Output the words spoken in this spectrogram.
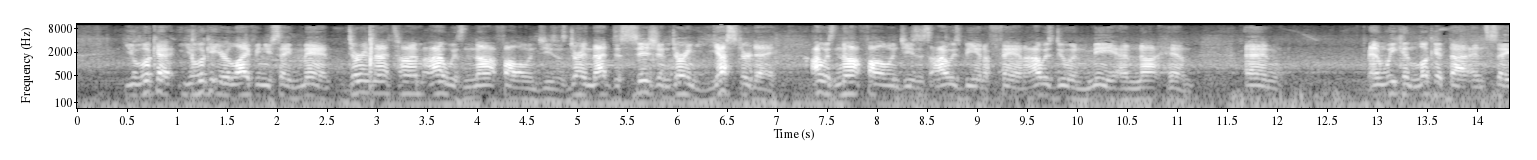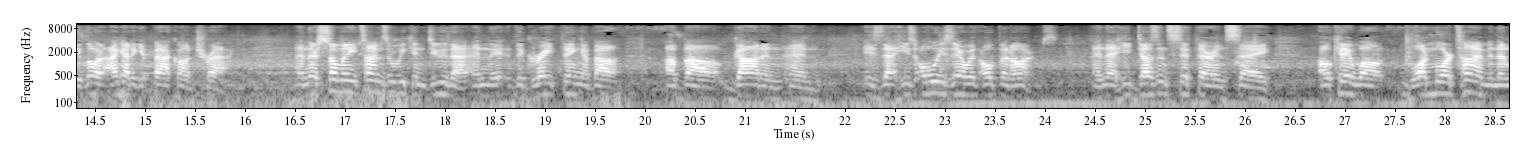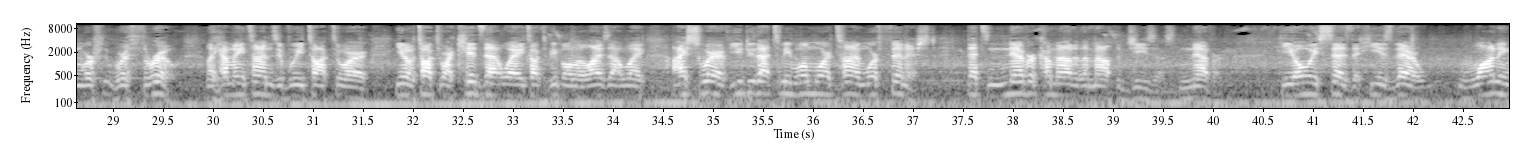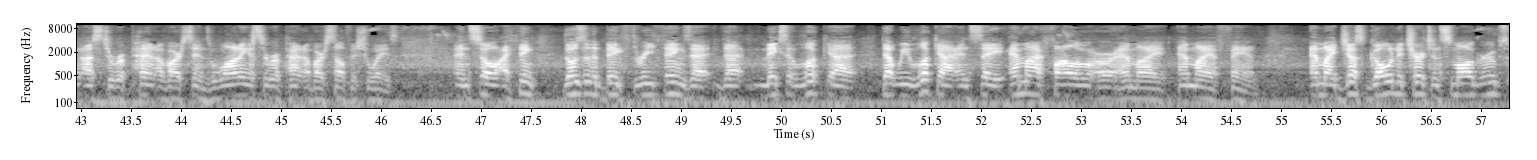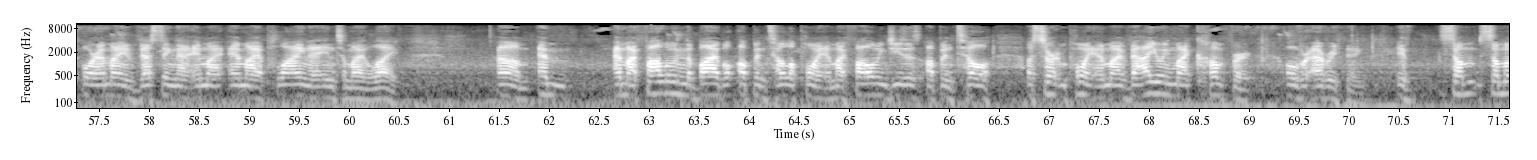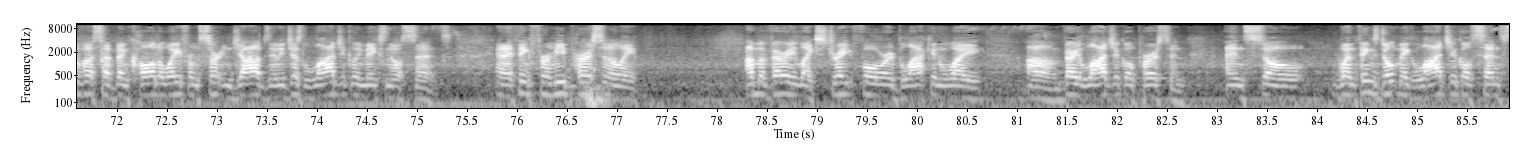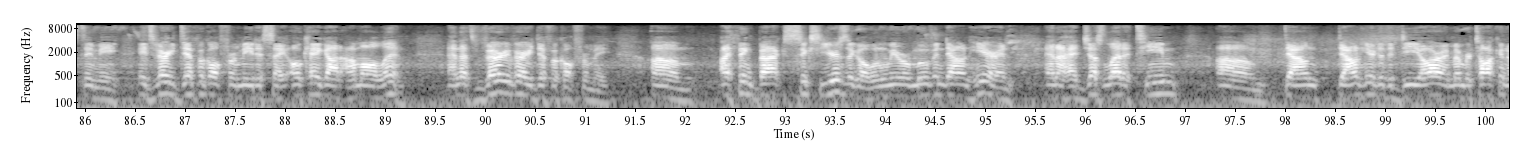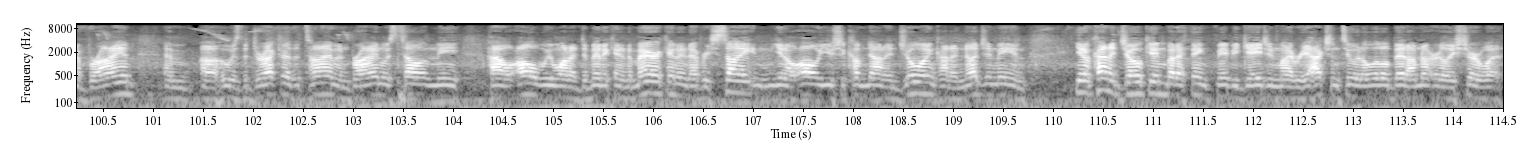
you look at you look at your life and you say man during that time i was not following jesus. During that decision during yesterday i was not following jesus. I was being a fan. I was doing me and not him. And and we can look at that and say lord i got to get back on track. And there's so many times that we can do that. And the, the great thing about about god and and is that he's always there with open arms and that he doesn't sit there and say, okay, well, one more time and then we're, we're through. Like how many times have we talked to our, you know, talk to our kids that way, talk to people in their lives that way? I swear, if you do that to me one more time, we're finished. that's never come out of the mouth of Jesus. Never. He always says that He is there wanting us to repent of our sins, wanting us to repent of our selfish ways. And so I think those are the big three things that, that makes it look at that we look at and say, Am I a follower or am I am I a fan? Am I just going to church in small groups or am I investing that? Am I am I applying that into my life? Um, am am I following the Bible up until a point? Am I following Jesus up until a certain point? Am I valuing my comfort over everything? If some some of us have been called away from certain jobs and it just logically makes no sense. And I think for me personally, I'm a very like straightforward, black and white, um, very logical person. And so when things don't make logical sense to me, it's very difficult for me to say, okay, God, I'm all in. And that's very, very difficult for me. Um, I think back six years ago when we were moving down here and, and I had just led a team um, down down here to the DR. I remember talking to Brian, and uh, who was the director at the time, and Brian was telling me how oh we want a Dominican and American at every site, and you know oh you should come down and join, kind of nudging me, and you know kind of joking, but I think maybe gauging my reaction to it a little bit. I'm not really sure what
